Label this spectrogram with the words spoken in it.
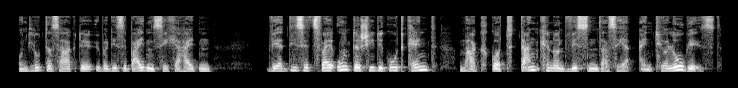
Und Luther sagte über diese beiden Sicherheiten, Wer diese zwei Unterschiede gut kennt, mag Gott danken und wissen, dass er ein Theologe ist.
